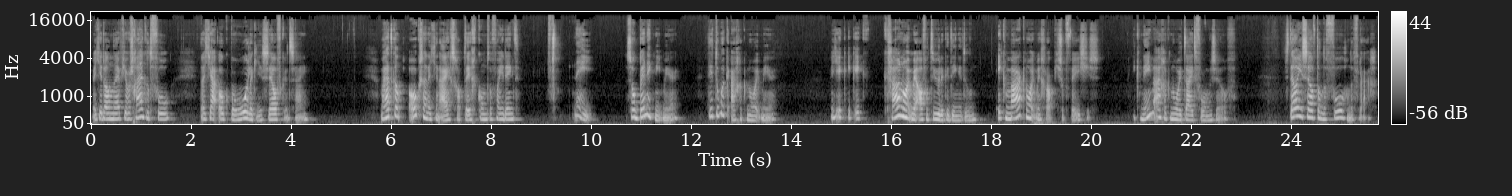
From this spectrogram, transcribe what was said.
Weet je, dan heb je waarschijnlijk het gevoel dat jij ook behoorlijk jezelf kunt zijn. Maar het kan ook zijn dat je een eigenschap tegenkomt waarvan je denkt: nee, zo ben ik niet meer. Dit doe ik eigenlijk nooit meer. Weet je, ik, ik, ik ga nooit meer avontuurlijke dingen doen. Ik maak nooit meer grapjes op feestjes. Ik neem eigenlijk nooit tijd voor mezelf. Stel jezelf dan de volgende vraag:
